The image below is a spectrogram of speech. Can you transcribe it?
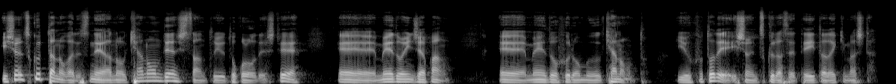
一緒に作ったのがですね、あの、キャノン電子さんというところでして、えー、メイドインジャパン、えー、メイドフロムキャノンということで一緒に作らせていただきました。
